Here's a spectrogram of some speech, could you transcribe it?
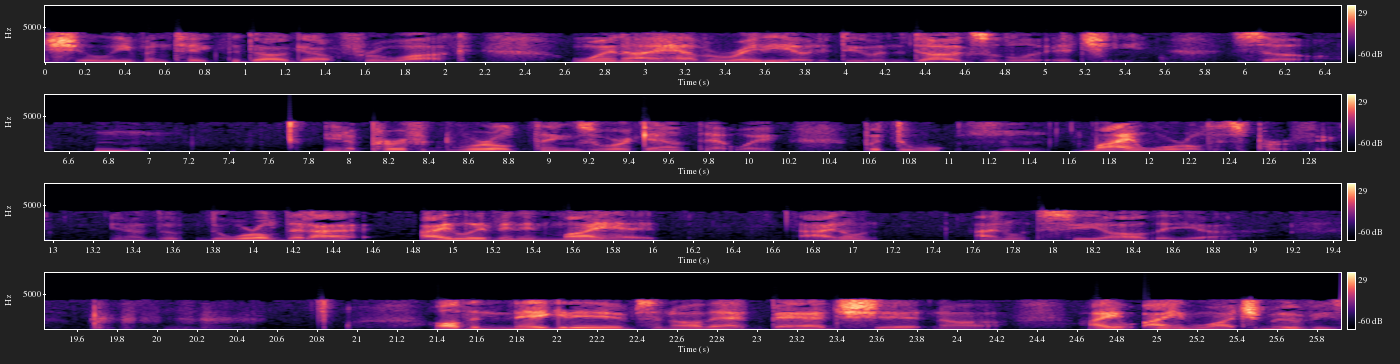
She'll even take the dog out for a walk when I have a radio to do and the dog's a little itchy. So, hmm, in a perfect world, things work out that way. But the hmm, my world is perfect. You know, the the world that I I live in in my head. I don't I don't see all the uh, all the negatives and all that bad shit and all. I I can watch movies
